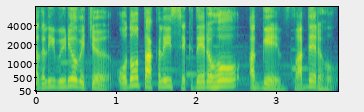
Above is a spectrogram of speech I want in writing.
ਅਗਲੀ ਵੀਡੀਓ ਵਿੱਚ। ਉਦੋਂ ਤੱਕ ਲਈ ਸਿੱਖਦੇ ਰਹੋ, ਅੱਗੇ ਵਧਦੇ ਰਹੋ।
